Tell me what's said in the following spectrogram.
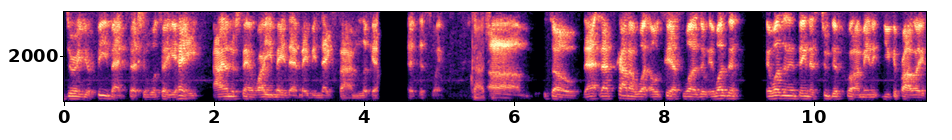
during your feedback session, we'll tell you, hey, I understand why you made that. Maybe next time look at it this way. Gotcha. Um, so that that's kind of what OTS was. It, it wasn't it wasn't anything that's too difficult. I mean, you could probably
